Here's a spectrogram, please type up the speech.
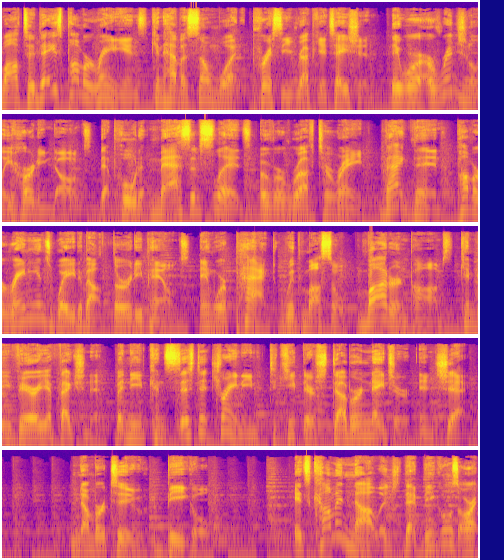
while today's Pomeranians can have a somewhat prissy reputation, they were originally herding dogs that pulled massive sleds over rough terrain. Back then, Pomeranians weighed about 30 pounds and were packed with muscle. Modern Poms can be very affectionate but need consistent training to keep their stubborn nature in check. Number 2. Beagle it's common knowledge that beagles are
